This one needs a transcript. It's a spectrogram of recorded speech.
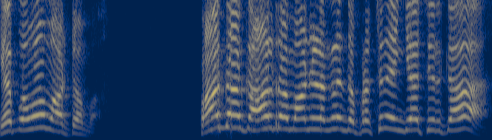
கேட்போமா மாட்டோமா? பாஜக ஆள்ற மாநிலங்கள் இந்த பிரச்சனை எங்கேயாச்சும் இருக்கா?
